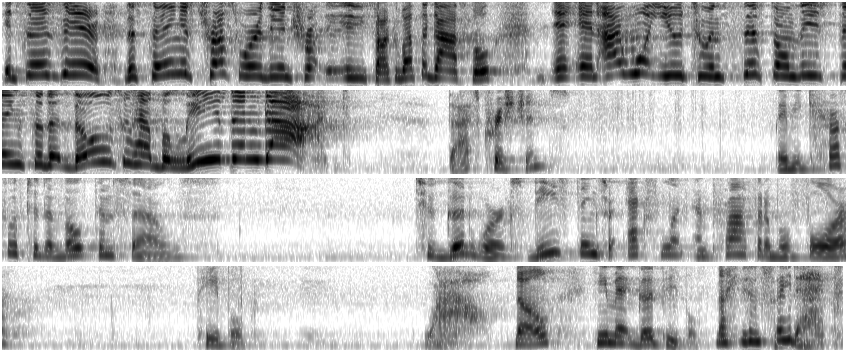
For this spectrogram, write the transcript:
It says here, the saying is trustworthy. And tr- he's talking about the gospel. And, and I want you to insist on these things so that those who have believed in God, that's Christians, may be careful to devote themselves to good works. These things are excellent and profitable for people. Wow. No, he meant good people. No, he didn't say that.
